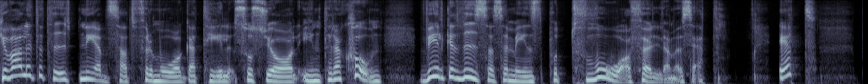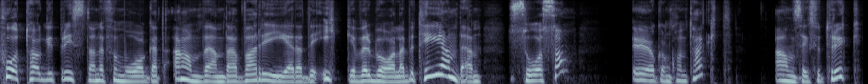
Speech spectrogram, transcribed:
Kvalitativt nedsatt förmåga till social interaktion, vilket visar sig minst på två följande sätt. 1. Påtagligt bristande förmåga att använda varierade icke-verbala beteenden såsom ögonkontakt, ansiktsuttryck,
